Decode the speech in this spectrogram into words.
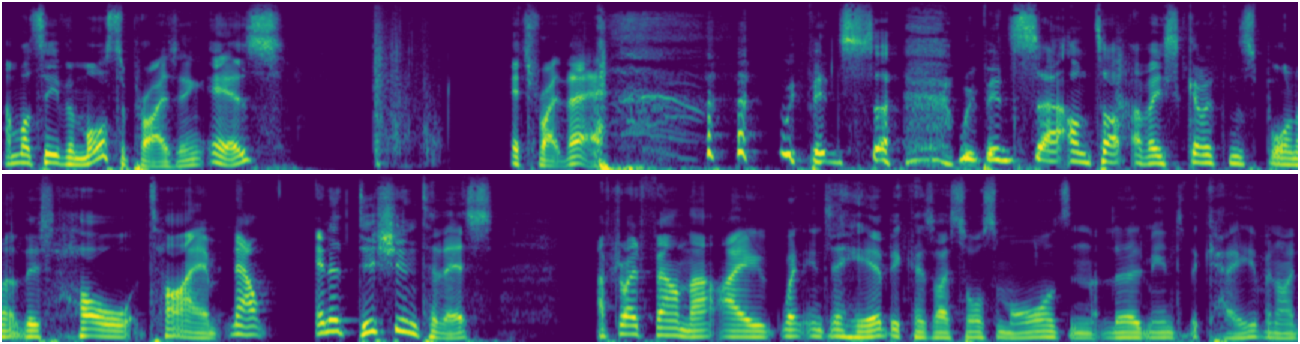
And what's even more surprising is it's right there. we've been we've been sat on top of a skeleton spawner this whole time. Now, in addition to this, after I'd found that, I went into here because I saw some ores and that lured me into the cave, and I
